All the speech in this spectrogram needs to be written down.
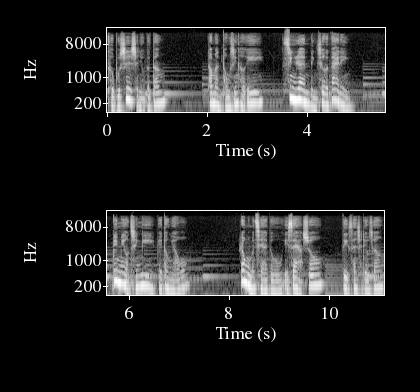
可不是省油的灯，他们同心合一，信任领袖的带领，并没有轻易被动摇哦。让我们一起来读以赛亚书第三十六章。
